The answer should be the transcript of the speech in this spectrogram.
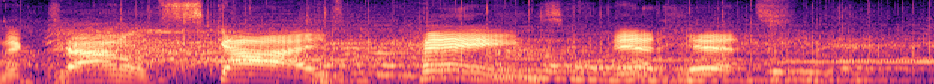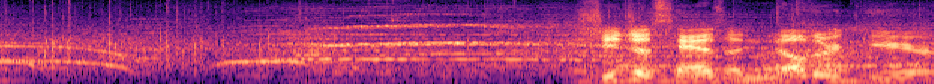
McDonald skies, hangs, and hits. She just has another gear.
